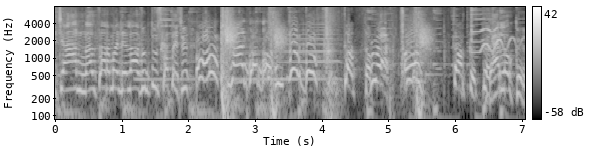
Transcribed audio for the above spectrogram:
काळीच्या अण्णाला चार म्हणलेला अजून तूच चार लवकर.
